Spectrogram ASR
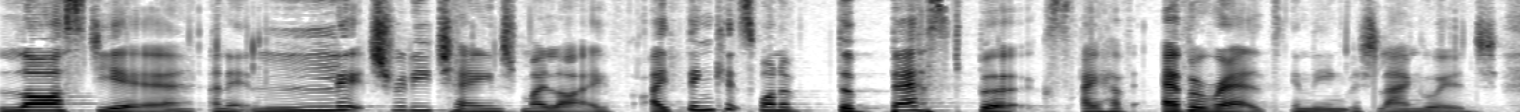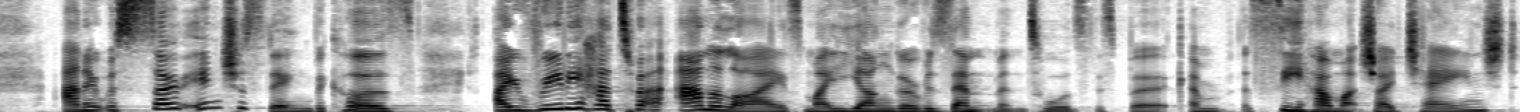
last year and it literally changed my life. I think it's one of the best books I have ever read in the English language. And it was so interesting because I really had to analyze my younger resentment towards this book and see how much I'd changed.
